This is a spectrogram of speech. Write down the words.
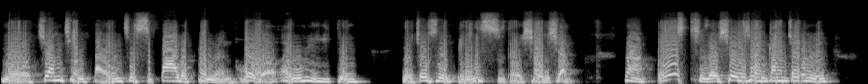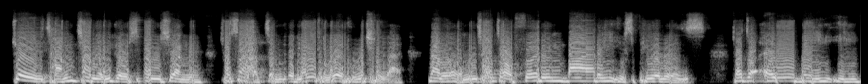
有将近百分之十八的病人会有 NED，也就是濒死的现象。那濒死的现象当中呢，最常见的一个现象呢，就是啊，整个人体会浮起来，那么我们叫做 falling body experience，叫做 NBE。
